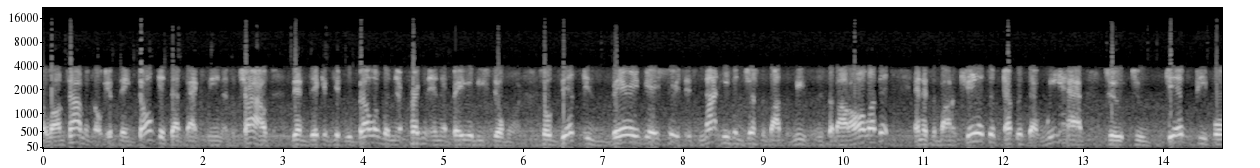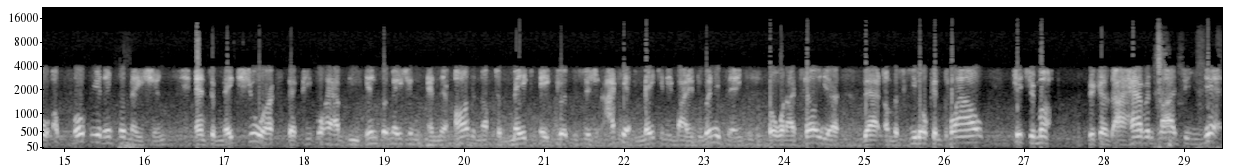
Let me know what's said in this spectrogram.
a long time ago. If they don't get that vaccine as a child, then they can get rubella when they're pregnant and their baby will be stillborn. So this is very, very serious. It's not even just about the measles. It's about all of it, and it's about a cumulative effort that we have to to give people appropriate information and to make sure that people have the information and they're armed enough to make a good decision. I can't make anybody do anything, but when I tell you that a mosquito can plow, hit him up because I haven't lied to you yet.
